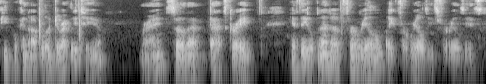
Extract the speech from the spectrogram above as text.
people can upload directly to you, right? So that that's great. If they open that up for real, like for realsies, for realsies,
